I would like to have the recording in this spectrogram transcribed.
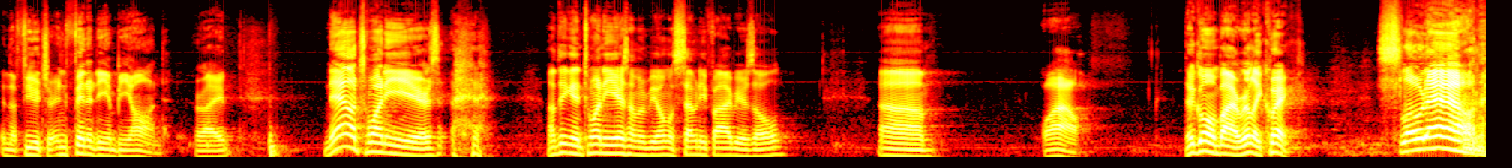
in the future, infinity and beyond, right? Now, 20 years, I'm thinking in 20 years I'm going to be almost 75 years old. Um, wow, they're going by really quick. Slow down.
